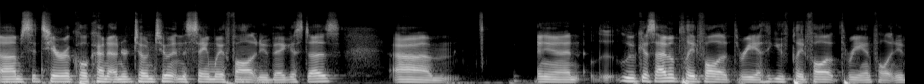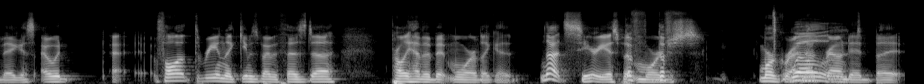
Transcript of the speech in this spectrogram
Um, satirical kind of undertone to it in the same way Fallout New Vegas does. Um, and Lucas, I haven't played Fallout 3. I think you've played Fallout 3 and Fallout New Vegas. I would uh, Fallout 3 and like games by Bethesda probably have a bit more of like a not serious, but The more the just more Well, grounded, but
